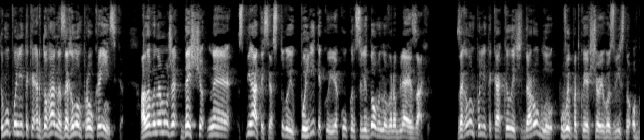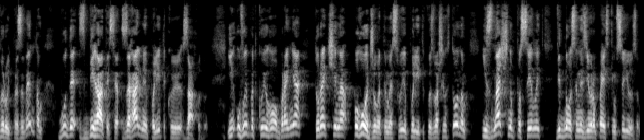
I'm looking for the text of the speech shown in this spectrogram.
Тому політика Ердогана загалом проукраїнська, але вона може дещо не збігатися з тою політикою, яку консолідовано виробляє Захід. Загалом політика Килич Дароглу, у випадку, якщо його, звісно, оберуть президентом, буде збігатися з загальною політикою Заходу. І у випадку його обрання Туреччина погоджуватиме свою політику з Вашингтоном і значно посилить відносини з Європейським Союзом.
